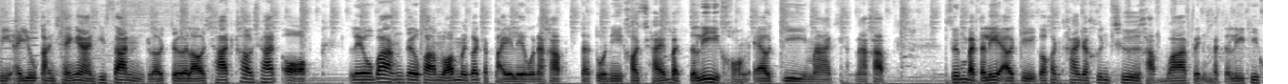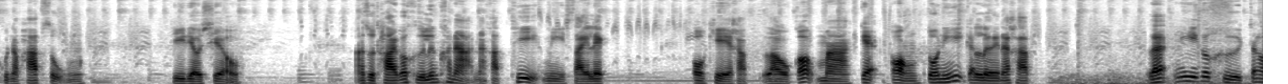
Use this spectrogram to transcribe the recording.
มีอายุการใช้งานที่สั้น เราเจอเราชาร์จเข้าชาร์จออก เร็วบ้างเจอความร้อนมันก็จะไปเร็วนะครับ แต่ตัวนี้เขาใช้แบตเตอรี่ของ LG มานะครับ ซึ่งแบตเตอรี่ LG ก็ค่อนข้างจะขึ้นชื่อครับ ว่าเป็นแบตเตอรี่ที่คุณภาพสูงทีเดียวเชียว อันสุดท้ายก็คือเรื่องขนาดนะครับที่มีไซส์เล็ก โอเคครับ เราก็มาแกะกล่องตัวนี้กันเลยนะครับ และนี่ก็คือเจ้า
